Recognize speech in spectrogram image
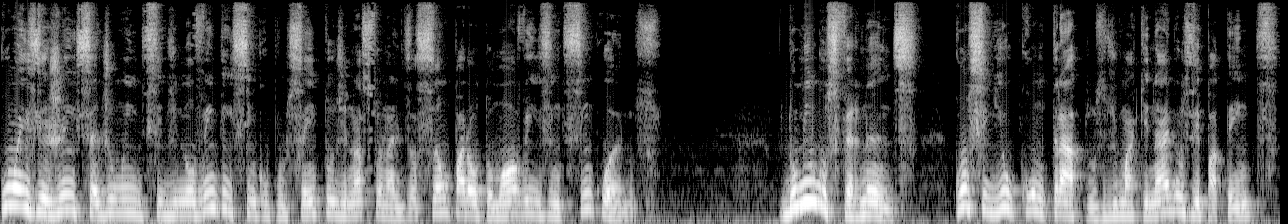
com a exigência de um índice de 95% de nacionalização para automóveis em cinco anos. Domingos Fernandes conseguiu contratos de maquinários e patentes,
